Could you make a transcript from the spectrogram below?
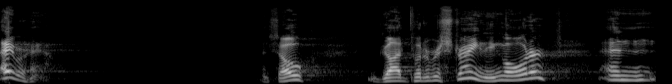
Abraham. And so God put a restraining order, and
